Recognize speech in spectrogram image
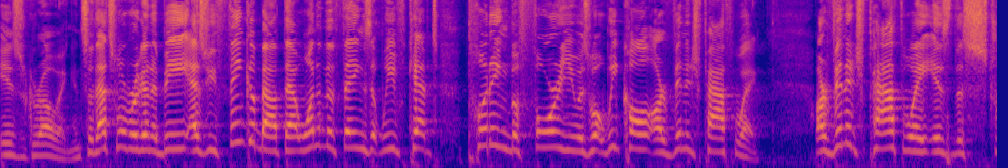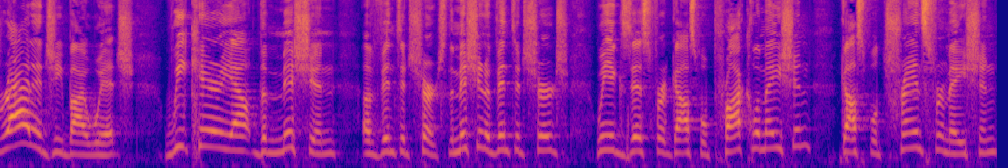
is growing. And so that's where we're going to be. As you think about that, one of the things that we've kept putting before you is what we call our vintage pathway. Our vintage pathway is the strategy by which we carry out the mission of Vintage Church. The mission of Vintage Church, we exist for gospel proclamation, gospel transformation,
